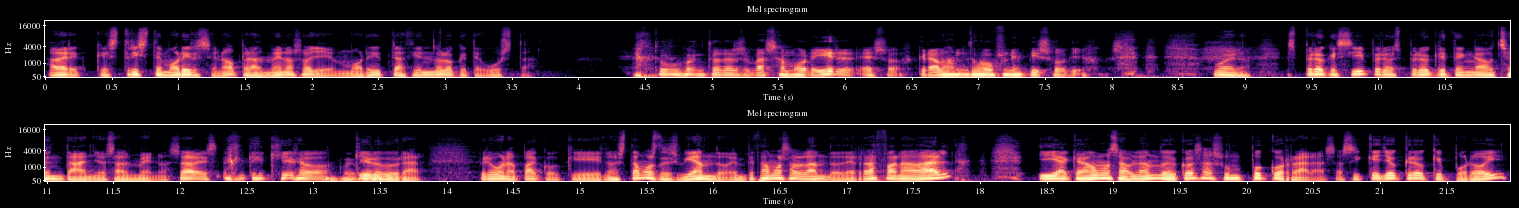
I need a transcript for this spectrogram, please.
A ver, que es triste morirse, ¿no? Pero al menos, oye, morirte haciendo lo que te gusta. Tú entonces vas a morir eso, grabando un episodio. Bueno, espero que sí, pero espero que tenga 80 años al menos, ¿sabes? Que quiero, quiero durar. Pero bueno, Paco, que nos estamos desviando. Empezamos hablando de Rafa Nadal y acabamos hablando de cosas un poco raras. Así que yo creo que por hoy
